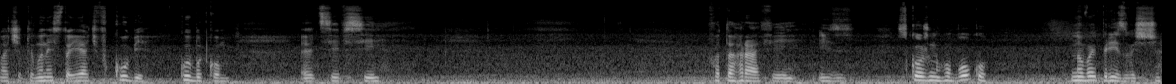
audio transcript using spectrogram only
Бачите, вони стоять в кубі, кубиком е, ці всі фотографії. І з- з кожного боку нове прізвище.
